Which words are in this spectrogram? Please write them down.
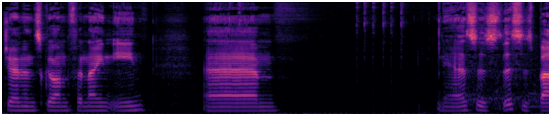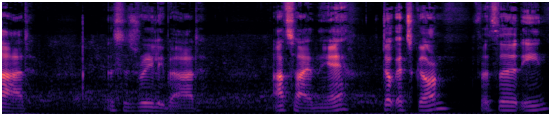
Jennings gone for 19. Um, yeah, this is this is bad. This is really bad. That's high in the air. Duckett's gone for 13.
